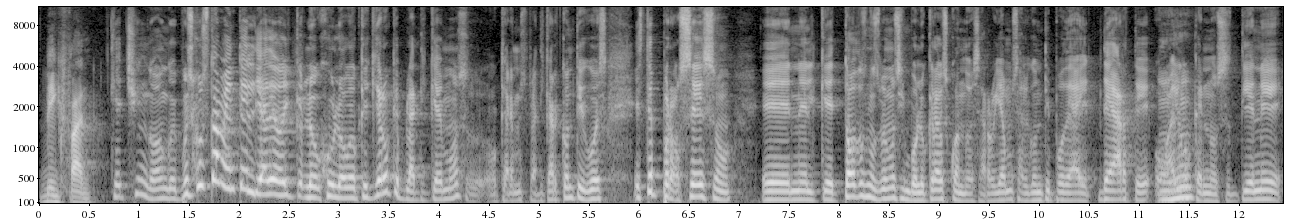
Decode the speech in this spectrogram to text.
big fan. Qué chingón, güey. Pues justamente el día de hoy, lo, lo que quiero que platiquemos, o queremos platicar contigo, es este proceso en el que todos nos vemos involucrados cuando desarrollamos algún tipo de, de arte o algo que nos tiene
